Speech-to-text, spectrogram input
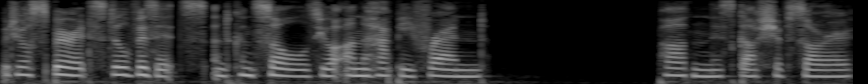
but your spirit still visits and consoles your unhappy friend. Pardon this gush of sorrow.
